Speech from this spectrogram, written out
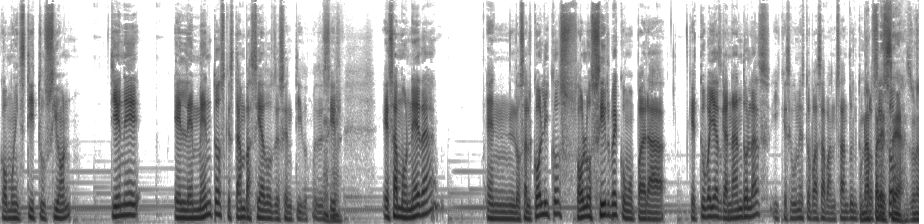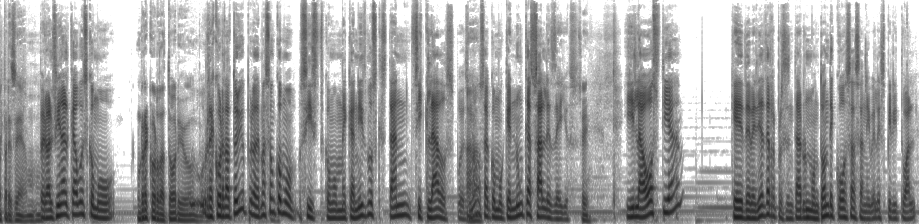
como institución tiene elementos que están vaciados de sentido. Es decir, esa moneda en los alcohólicos solo sirve como para que tú vayas ganándolas y que según esto vas avanzando en tu Una proceso. presea, es una presea. ujú. Pero al fin y al cabo es como un recordatorio. un recordatorio, pero además son como, como mecanismos que están ciclados, pues, ¿no? Ajá. O sea, como que nunca sales de ellos. Sí. Y la hostia, que debería de representar un montón de cosas a nivel espiritual,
